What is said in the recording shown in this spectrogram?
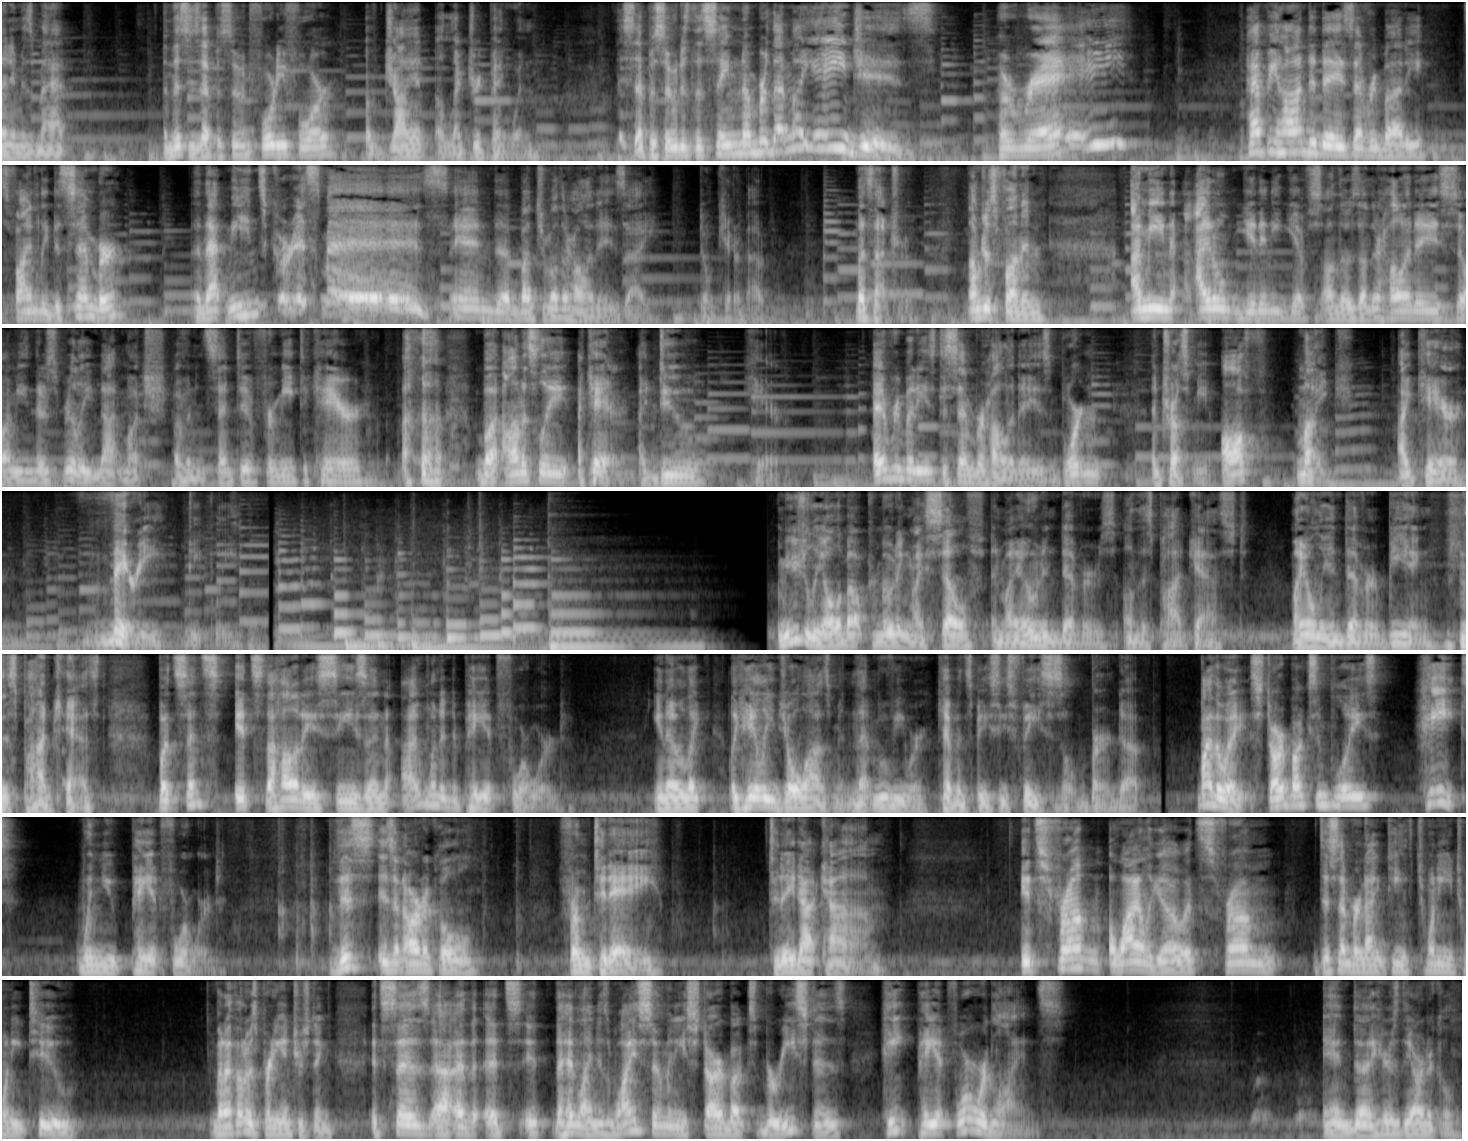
My name is Matt, and this is episode 44 of Giant Electric Penguin. This episode is the same number that my age is. Hooray! Happy Honda Days, everybody. It's finally December, and that means Christmas and a bunch of other holidays I don't care about. That's not true. I'm just funning. I mean, I don't get any gifts on those other holidays, so I mean, there's really not much of an incentive for me to care. but honestly, I care. I do care. Everybody's December holiday is important, and trust me, off mic, I care very deeply. I'm usually all about promoting myself and my own endeavors on this podcast, my only endeavor being this podcast. But since it's the holiday season, I wanted to pay it forward. You know, like like Haley Joel Osment that movie where Kevin Spacey's face is all burned up. By the way, Starbucks employees hate when you pay it forward. This is an article from today today.com. It's from a while ago. It's from December 19th, 2022. But I thought it was pretty interesting. It says uh, it's it, the headline is why so many Starbucks baristas hate pay it forward lines. And uh, here's the article.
